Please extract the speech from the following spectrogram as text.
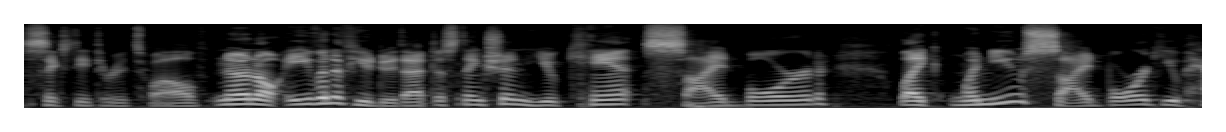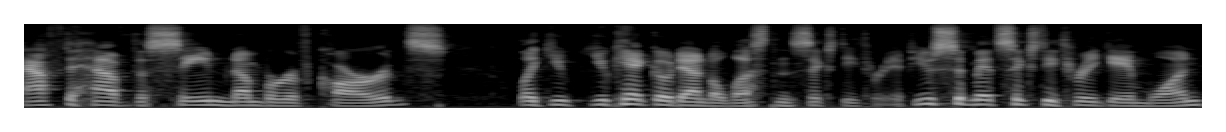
6312. No, no, even if you do that distinction, you can't sideboard. Like, when you sideboard, you have to have the same number of cards Like you you can't go down to less than 63. If you submit 63 game 1,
